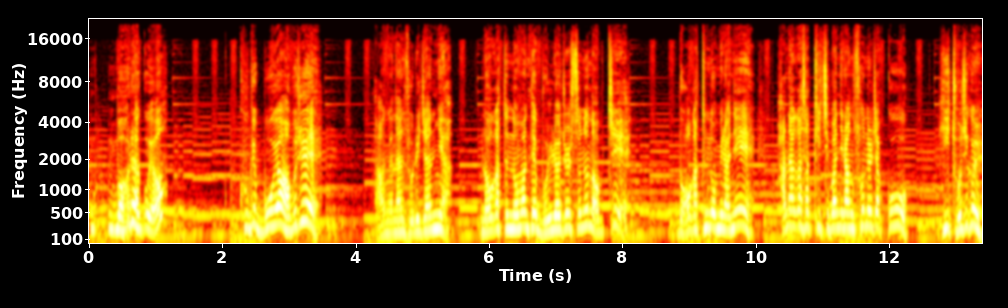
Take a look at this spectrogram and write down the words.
뭐, 뭐라고요? 그게 뭐야, 아버지? 당연한 소리지 않냐? 너 같은 놈한테 물려줄 수는 없지. 너 같은 놈이라니 하나가사키 집안이랑 손을 잡고 이 조직을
